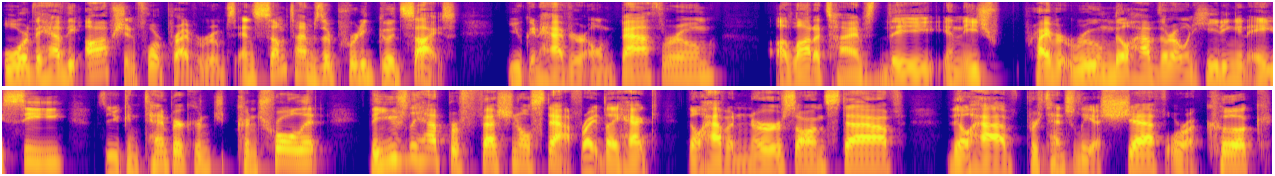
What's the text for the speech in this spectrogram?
or they have the option for private rooms. And sometimes they're pretty good size. You can have your own bathroom. A lot of times they in each private room they'll have their own heating and AC so you can temperature control it. They usually have professional staff, right? They heck, they'll have a nurse on staff, they'll have potentially a chef or a cook.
